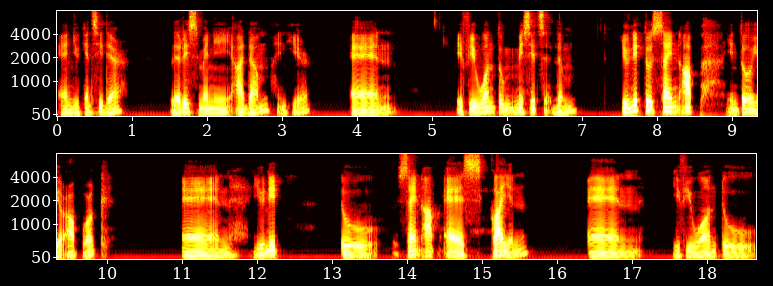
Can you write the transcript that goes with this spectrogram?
and you can see there, there is many Adam in here, and if you want to message them you need to sign up into your Upwork. And you need to sign up as client. And if you want to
